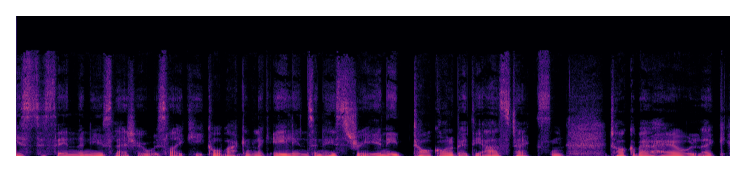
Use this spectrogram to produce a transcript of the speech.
used to say in the newsletter was like he'd go back and like aliens in history and he'd talk all about the Aztecs and talk about how like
